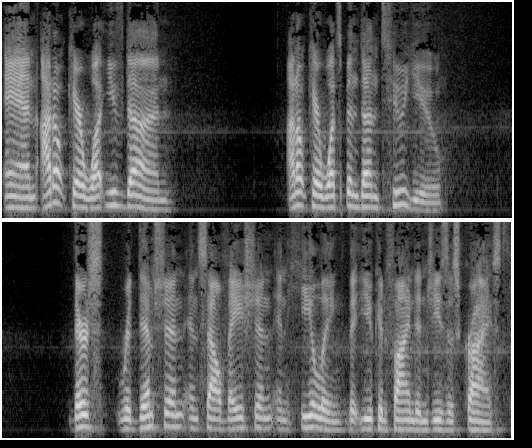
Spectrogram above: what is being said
And I don't care what you've done, I don't care what's been done to you. There's redemption and salvation and healing that you can find in Jesus Christ.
